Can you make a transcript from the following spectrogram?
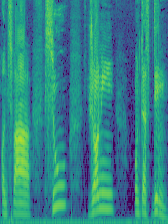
Und zwar Sue, Johnny und das Ding.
